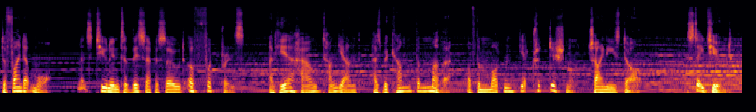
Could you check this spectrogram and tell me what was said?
To find out more, let's tune into this episode of Footprints and hear how Tang Yan has become the mother of the modern yet traditional Chinese doll. Stay tuned.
